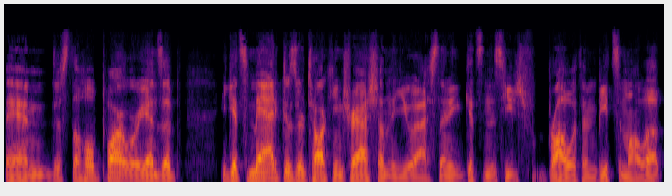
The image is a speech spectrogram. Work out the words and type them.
And just the whole part where he ends up, he gets mad because they're talking trash on the U.S. Then he gets in this huge brawl with them, beats them all up,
